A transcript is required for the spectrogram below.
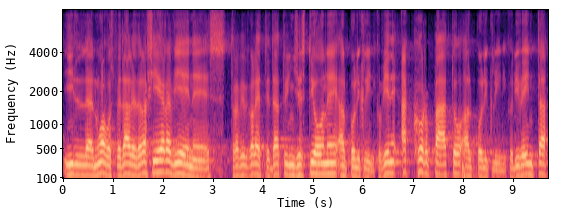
il nuovo ospedale della Fiera viene, tra virgolette, dato in gestione al Policlinico, viene accorpato al Policlinico, diventa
